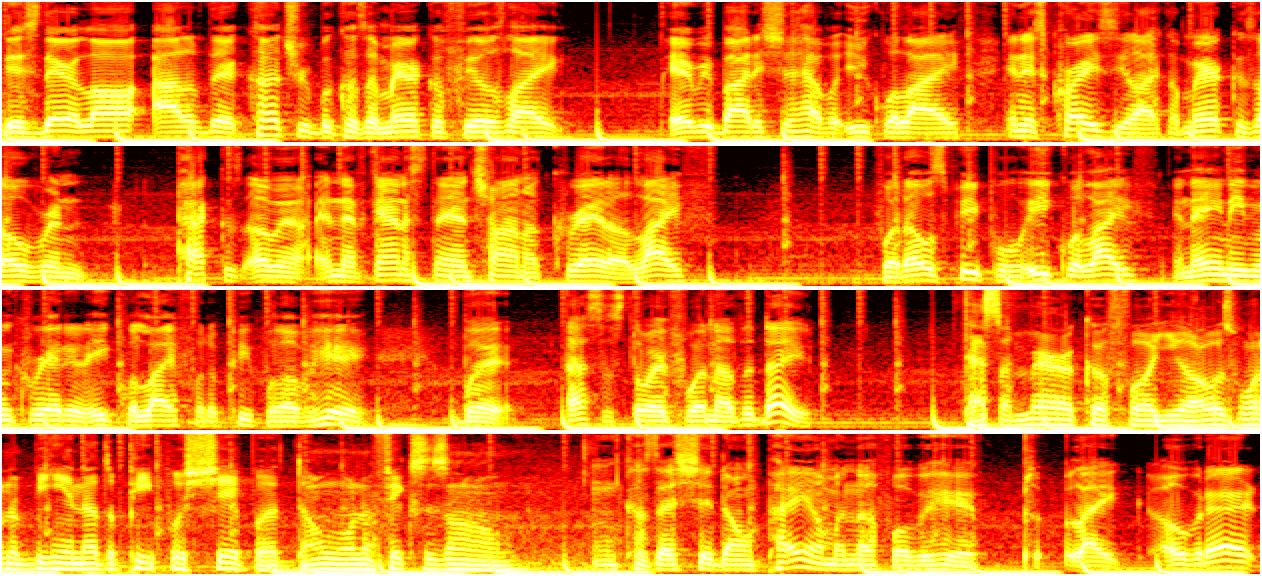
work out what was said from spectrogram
is their law out of their country because America feels like everybody should have an equal life. And it's crazy, like America's over in Pakistan uh, in Afghanistan trying to create a life for those people, equal life, and they ain't even created an equal life for the people over here. But that's a story for another day that's America for you. Always want to be in other people's shit, but don't want to fix his own. Because mm, that shit don't pay him enough over here. Like over there,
